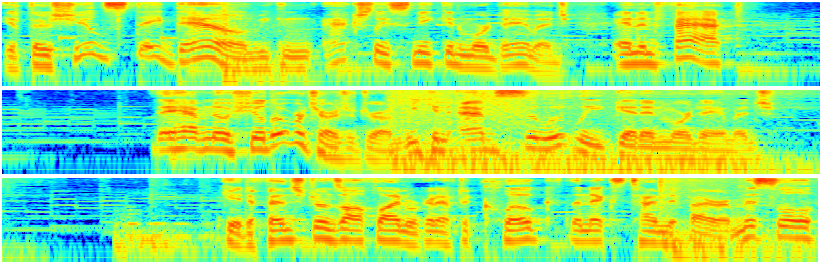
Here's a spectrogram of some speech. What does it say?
if their shields stay down, we can actually sneak in more damage. And in fact, they have no shield overcharger drone. We can absolutely get in more damage. Okay, defense drone's offline. We're gonna have to cloak the next time they fire a missile,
